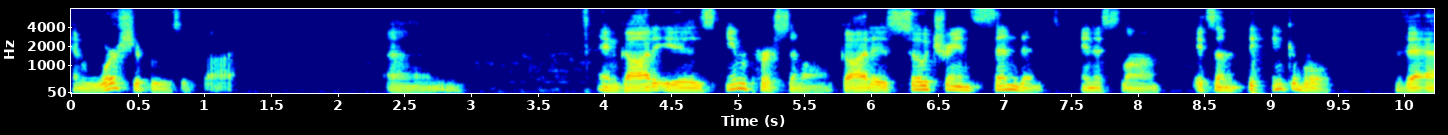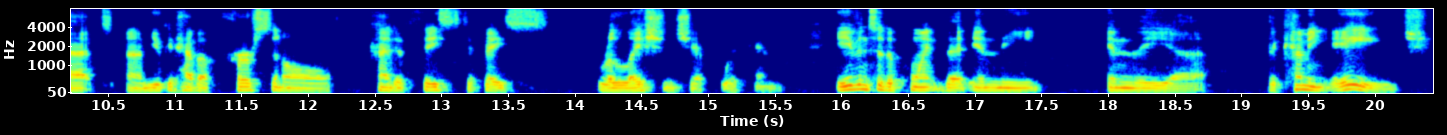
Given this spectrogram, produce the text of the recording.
and worshipers of God. Um, and God is impersonal. God is so transcendent in Islam. It's unthinkable that um, you could have a personal kind of face-to-face relationship with Him, even to the point that in the in the uh, the coming age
